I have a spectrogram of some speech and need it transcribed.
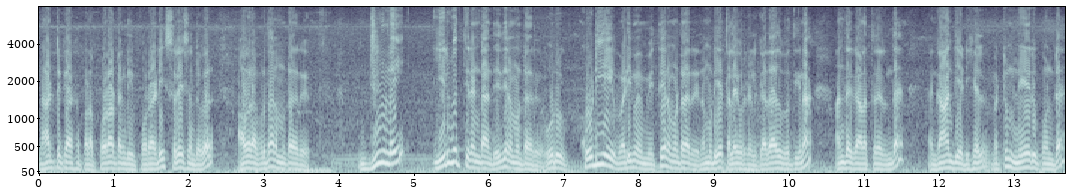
நாட்டுக்காக பல போராட்டங்கள் போராடி சிறை சென்றவர். அவர் அப்புறம் தான் என்ன பண்ணுறாரு ஜூலை இருபத்தி ரெண்டாம் தேதி பண்ணுறாரு ஒரு கொடியை வடிவமைத்து என்ன பண்ணுறாரு நம்முடைய தலைவர்களுக்கு. அதாவது பார்த்தீங்கன்னா அந்த காலத்தில் இருந்த காந்தியடிகள் மற்றும் நேரு போன்ற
